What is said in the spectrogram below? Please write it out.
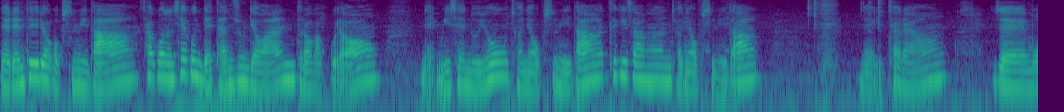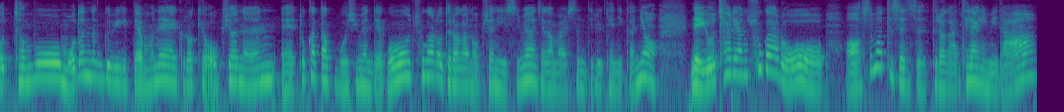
네, 렌트 이력 없습니다. 사고는 세 군데 단순 교환 들어갔고요. 네, 미세 누유 전혀 없습니다. 특이사항은 전혀 없습니다. 네, 이 차량 이제 뭐 전부 모던 등급이기 때문에 그렇게 옵션은 예, 똑같다고 보시면 되고 추가로 들어간 옵션이 있으면 제가 말씀드릴 테니까요. 네, 요 차량 추가로 어, 스마트 센스 들어간 차량입니다.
